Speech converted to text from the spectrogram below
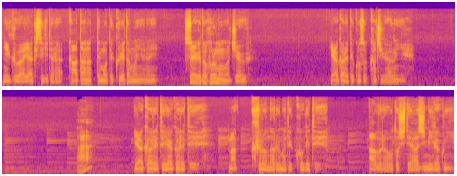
肉は焼きすぎたら硬なってもて食えたもんやない。せやけどホルモンは違う。焼かれてこそ価値があるんや。あ？焼かれて焼かれて真っ黒なるまで焦げて油落として味磨くんや。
